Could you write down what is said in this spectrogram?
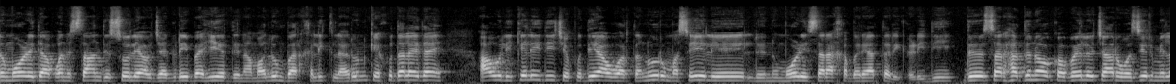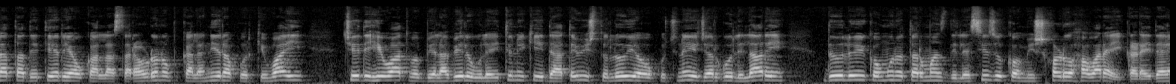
نوموړي د افغانستان د سولې او جګړې بهير د نامعلوم برخليک لرونکی ښودلی دی او لیکلي دي چې په دې او ورته نورو مسئلو یې له نوموړي سره خبرې اترې کړې دي. د سرحدونو او قبایلو چارو وزیر ملت ته د تېر یو کال لاسته راوړنو په کلني راپور کې وايي چې د هېواد په بېلابېلو ولایتونو کې د اته ویشت لویو او کوچنیو جرګو له لارې د لویو قومونو ترمنځ د لسیزو قومي شخړو هواری یې کړی دی.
